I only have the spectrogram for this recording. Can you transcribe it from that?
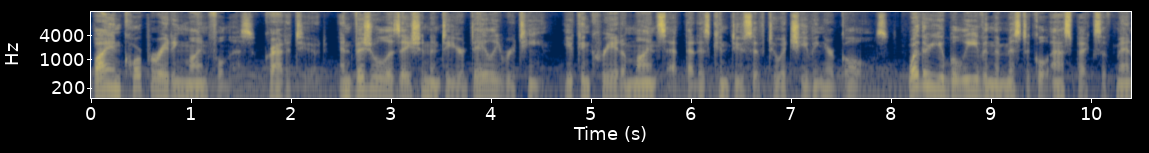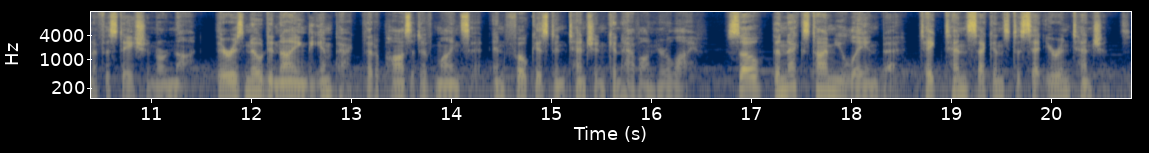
By incorporating mindfulness, gratitude, and visualization into your daily routine, you can create a mindset that is conducive to achieving your goals. Whether you believe in the mystical aspects of manifestation or not, there is no denying the impact that a positive mindset and focused intention can have on your life. So, the next time you lay in bed, take 10 seconds to set your intentions,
